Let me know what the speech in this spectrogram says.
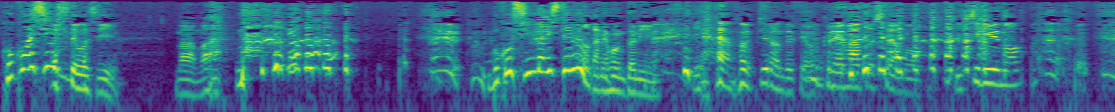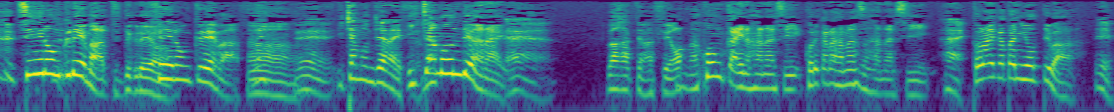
ここは信じてほしい。まあまあ。僕を信頼してるのかね、本当に。いや、もちろんですよ。クレーマーとしてはもう、一流の正論クレーマーって言ってくれよ。正論クレーマーですうんね。ええイチャモンじゃないですよ、ね。イチャモンではない。ええわかってますよ。まあ、今回の話、これから話す話、はい。捉え方によっては、え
